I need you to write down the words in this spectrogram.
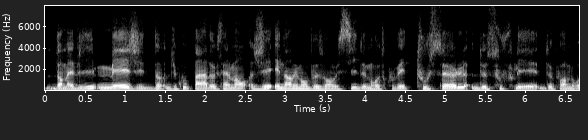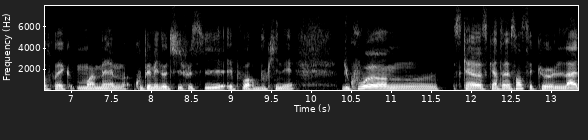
dans ma vie, mais j'ai du coup paradoxalement j'ai énormément besoin aussi de me retrouver tout seul, de souffler, de pouvoir me retrouver avec moi-même, couper mes notifs aussi et pouvoir bouquiner. Du coup, euh, ce, qui est, intéressant, c'est que là,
